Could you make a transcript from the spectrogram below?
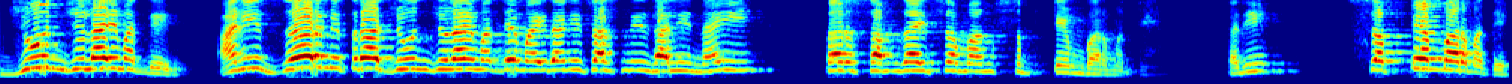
जून जुलै मध्ये. आणि जर मित्र जून जुलै मध्ये मैदानी चाचणी झाली नाही तर समजायचं मग सप्टेंबरमध्ये. कधी? सप्टेंबरमध्ये.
